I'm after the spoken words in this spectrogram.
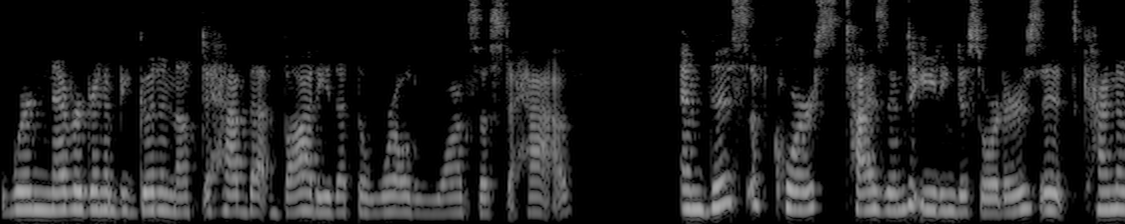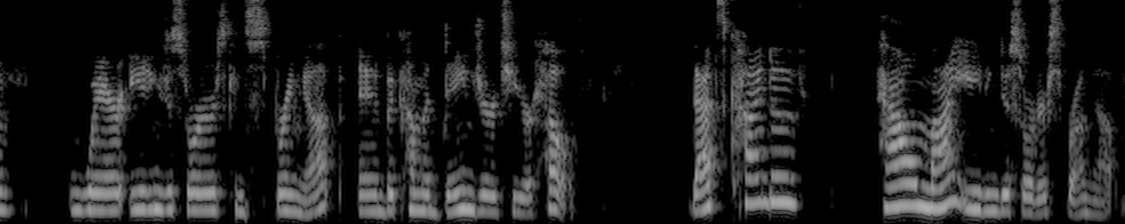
we're never going to be good enough to have that body that the world wants us to have. And this, of course, ties into eating disorders. It kind of where eating disorders can spring up and become a danger to your health. That's kind of how my eating disorder sprung up.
